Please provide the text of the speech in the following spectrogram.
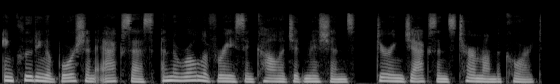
including abortion access and the role of race in college admissions, during Jackson's term on the court.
